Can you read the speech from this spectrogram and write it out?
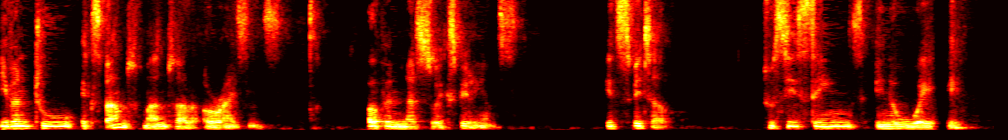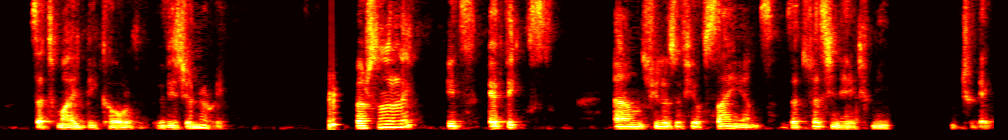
even to expand mental horizons, openness to experience. It's vital to see things in a way that might be called visionary. Personally, it's ethics and philosophy of science that fascinate me today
